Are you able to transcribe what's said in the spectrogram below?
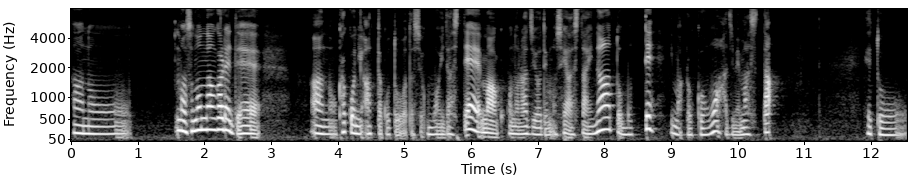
あの、まあ、その流れであの過去にあったことを私思い出して、まあ、ここのラジオでもシェアしたいなと思って今録音を始めました。えっと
